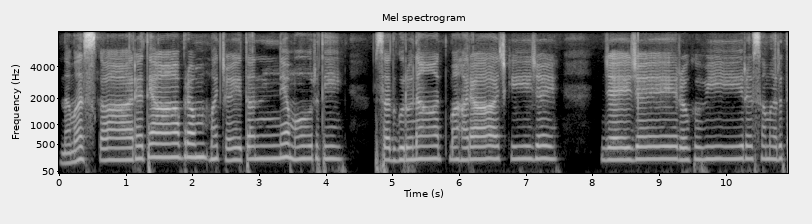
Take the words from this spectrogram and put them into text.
नमस्कार त्या ब्रह्मचैतन्यमूर्ती सद्गुरुनाथ महाराज की जय. जय जय रघुवीर समर्थ।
